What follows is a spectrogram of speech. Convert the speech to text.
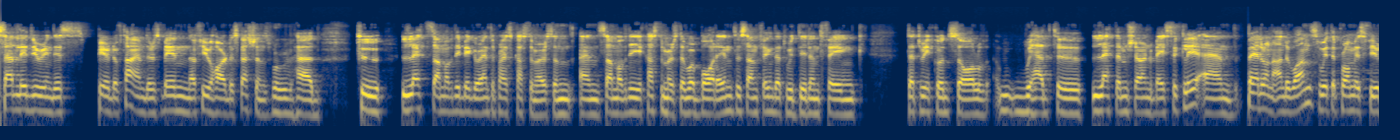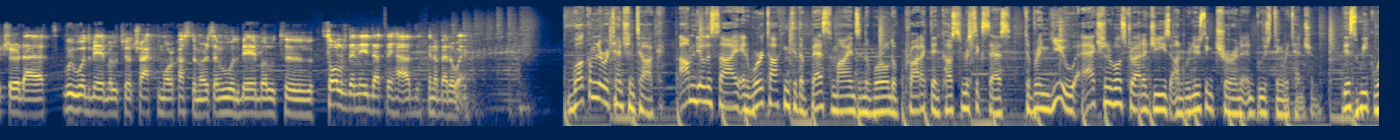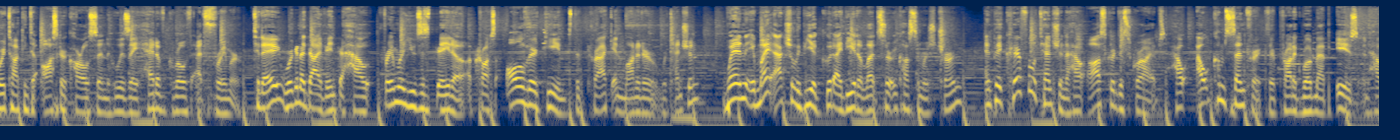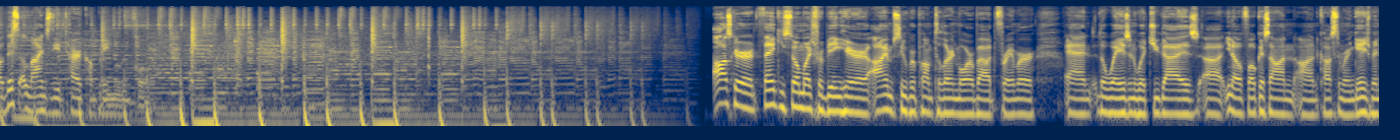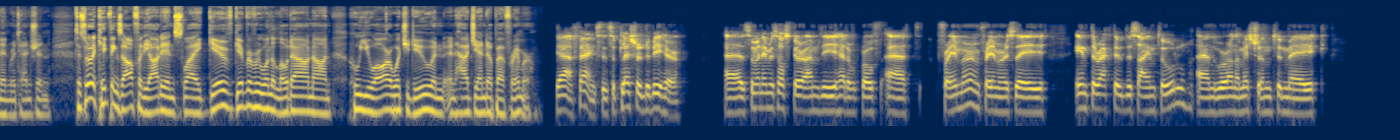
sadly, during this period of time, there's been a few hard discussions where we've had to let some of the bigger enterprise customers and, and some of the customers that were bought into something that we didn't think that we could solve, we had to let them churn basically and bet on other ones with the promised future that we would be able to attract more customers and we would be able to solve the need that they had in a better way. Welcome to Retention Talk. I'm Neil Desai, and we're talking to the best minds in the world of product and customer success to bring you actionable strategies on reducing churn and boosting retention. This week, we're talking to Oscar Carlson, who is a head of growth at Framer. Today, we're going to dive into how Framer uses data across all of their teams to track and monitor retention, when it might actually be a good idea to let certain customers churn, and pay careful attention to how Oscar describes how outcome centric their product roadmap is and how this aligns the entire company moving forward. Oscar, thank you so much for being here. I'm super pumped to learn more about Framer and the ways in which you guys, uh, you know, focus on on customer engagement and retention. To sort of kick things off for the audience, like give give everyone the lowdown on who you are, what you do, and and how'd you end up at Framer. Yeah, thanks. It's a pleasure to be here. Uh, so my name is Oscar. I'm the head of growth at Framer, and Framer is a interactive design tool, and we're on a mission to make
